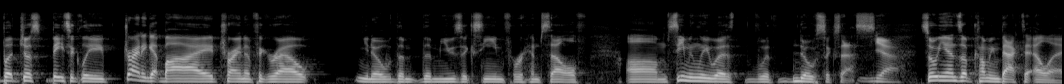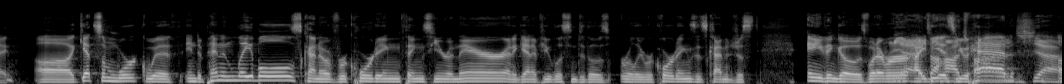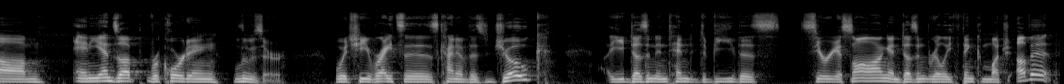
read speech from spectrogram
but just basically trying to get by, trying to figure out you know the the music scene for himself um seemingly with with no success Yeah. so he ends up coming back to LA uh get some work with independent labels kind of recording things here and there and again if you listen to those early recordings it's kind of just anything goes whatever Yeah, ideas you had yeah. um and he ends up recording loser which he writes as kind of this joke he doesn't intend it to be this serious song and doesn't really think much of it.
